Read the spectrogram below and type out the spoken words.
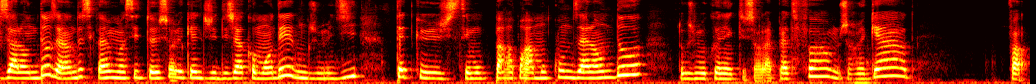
Zalando, Zalando c'est quand même un site sur lequel j'ai déjà commandé, donc je me dis peut-être que c'est par rapport à mon compte Zalando, donc je me connecte sur la plateforme, je regarde. Enfin,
